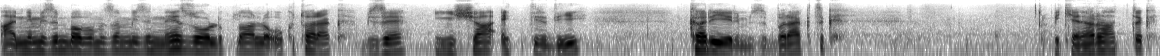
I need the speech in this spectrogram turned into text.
annemizin babamızın bizi ne zorluklarla okutarak bize inşa ettirdiği kariyerimizi bıraktık. Bir kenara attık.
